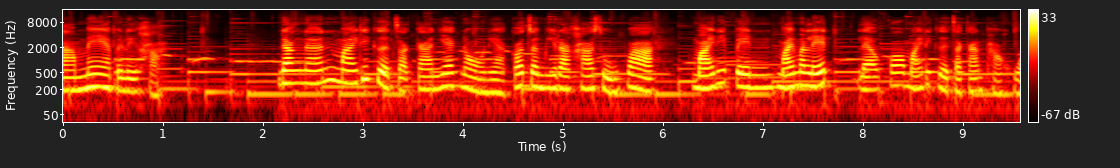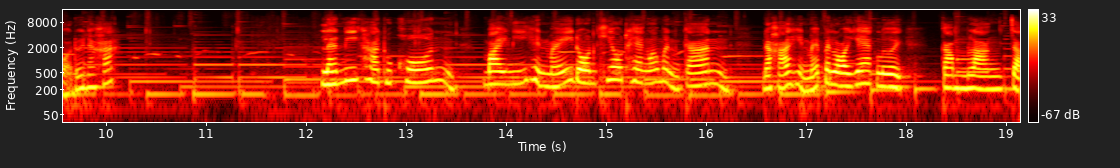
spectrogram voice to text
ตามแม่ไปเลยค่ะ ดังนั้นไม้ที่เกิดจากการแยกหน่อเนี่ยก็จะมีราคาสูงกว่า ไม้ที่เป็นไม้เมล็ด แล้วก็ไม้ที่เกิดจากการผ่าหัวด้วยนะคะ และนี่ค่ะทุกคน ใบนี้เห็นไหมโดนเขี้ยวแทงแล้วเหมือนกันนะคะ เห็นไหมเป็นรอยแยกเลยกำลังจะ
